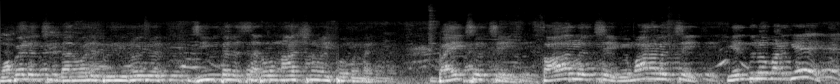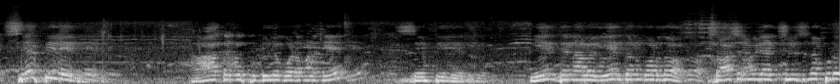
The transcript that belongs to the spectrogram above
మొబైల్ వచ్చింది. దానివల్ల ఇప్పుడు ఈరోజు జీవితాలు సర్వనాశనం అయిపోతున్నాయి. బైక్స్ వచ్చాయి కార్లు వచ్చాయి విమానాలు వచ్చాయి. ఎందులో మనకి సేఫ్టీ లేదు. ఆఖరికి ఫుడ్లో కూడా మనకి సేఫ్టీ లేదు. ఏం తినాలో ఏం తినకూడదో సోషల్ మీడియా చూసినప్పుడు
